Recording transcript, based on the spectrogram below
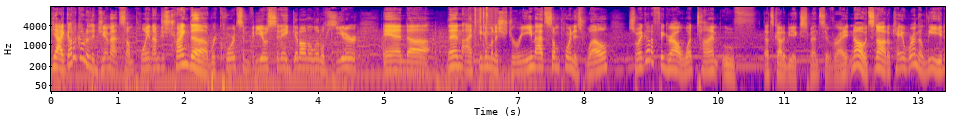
yeah, I gotta go to the gym at some point. I'm just trying to record some videos today, get on a little heater, and uh, then I think I'm gonna stream at some point as well. So I gotta figure out what time. Oof. That's got to be expensive, right? No, it's not, okay? We're in the lead.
